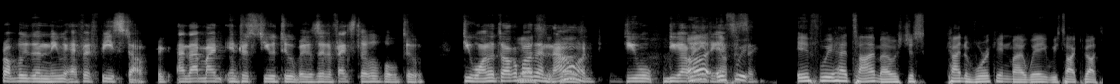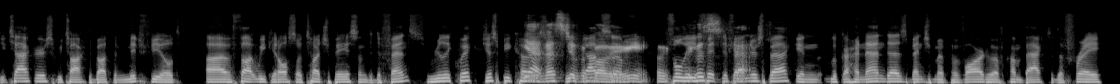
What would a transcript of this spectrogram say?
probably the new FFP stuff, and that might interest you too because it affects Liverpool too. Do you want to talk about yes, that now, or do you do you have uh, anything else we, to say? If we had time, I was just kind of working my way. We talked about the attackers, we talked about the midfield. I uh, thought we could also touch base on the defense really quick, just because yeah, let's we've got some really fully because, fit defenders yeah. back, and Luca Hernandez, Benjamin Pavard, who have come back to the fray.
